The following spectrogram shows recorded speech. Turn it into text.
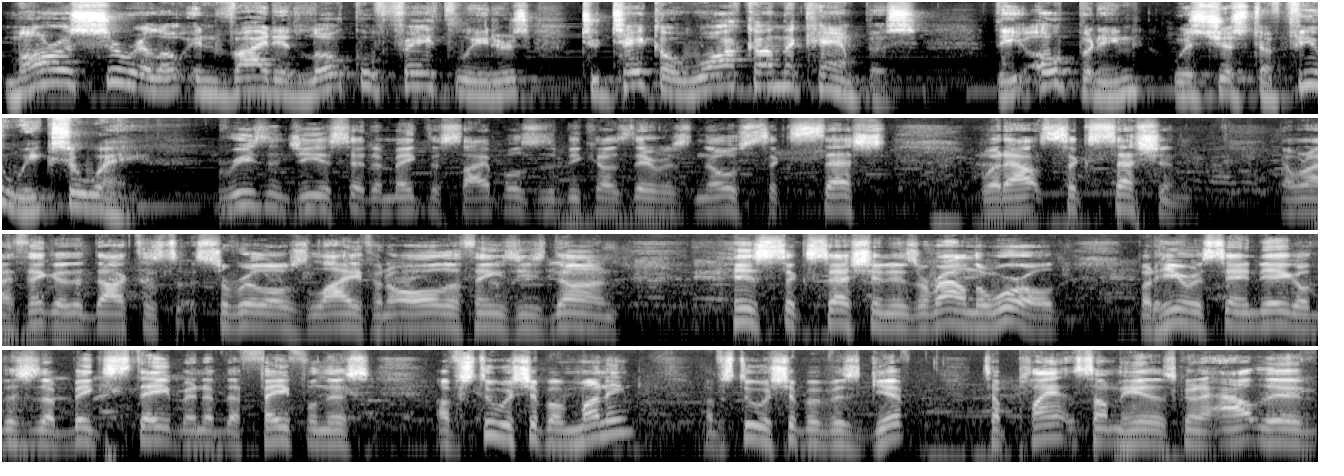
Morris Cerullo invited local faith leaders to take a walk on the campus. The opening was just a few weeks away. The reason Jesus said to make disciples is because there is no success without succession. And when I think of Dr. Cerullo's life and all the things he's done, his succession is around the world. But here in San Diego, this is a big statement of the faithfulness of stewardship of money, of stewardship of his gift, to plant something here that's going to outlive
